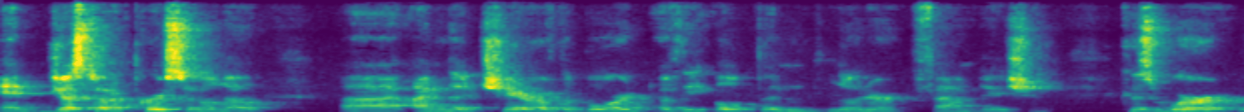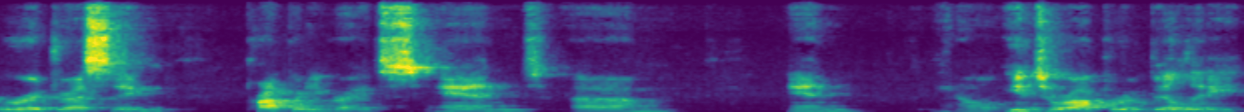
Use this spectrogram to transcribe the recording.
and just on a personal note uh, i'm the chair of the board of the open lunar foundation because we're we're addressing property rights and um, and you know interoperability.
